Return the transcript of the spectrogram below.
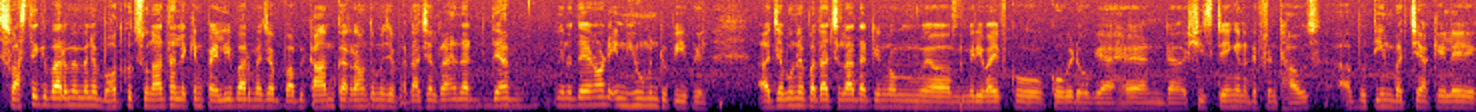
स्वास्थ्य के बारे में मैंने बहुत कुछ सुना था, लेकिन पहली बार मैं जब अभी काम कर रहा हूँ तो मुझे पता चल रहा है that they are you know they are not inhuman to people जब उन्हें पता चला दैट यू नो मेरी वाइफ को कोविड हो गया है and she staying in a different house अब वो तीन बच्चे अकेले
